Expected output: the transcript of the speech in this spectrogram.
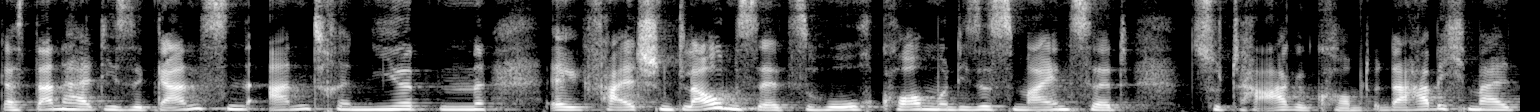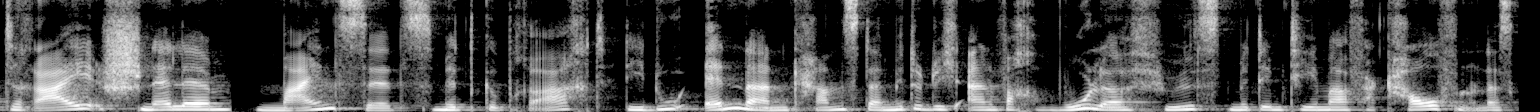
dass dann halt diese ganzen antrainierten äh, falschen Glaubenssätze hochkommen und dieses Mindset zutage kommt. Und da habe ich mal drei schnelle Mindsets mitgebracht, die du ändern kannst, damit du dich einfach wohler fühlst mit dem Thema Verkaufen. Und das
